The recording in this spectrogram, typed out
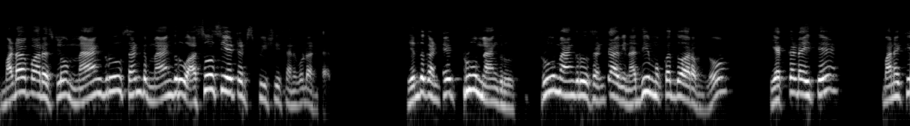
మడా ఫారెస్ట్లో mangroves and mangrove associated species అని కూడా అంటారు. ఎందుకంటే ట్రూ మ్యాంగ్రూవ్స్ ట్రూ మ్యాంగ్రూవ్స్ అంటే అవి నదీ ముఖద్వారంలో ఎక్కడైతే మనకి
